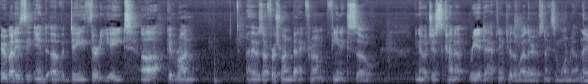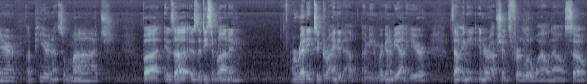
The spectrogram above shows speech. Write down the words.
Hey everybody, it's the end of day 38. Uh, good run. Uh, it was our first run back from Phoenix, so you know, just kind of readapting to the weather. It was nice and warm down there. Up here, not so much, but it was a it was a decent run, and we're ready to grind it out. I mean, we're gonna be out here without any interruptions for a little while now, so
